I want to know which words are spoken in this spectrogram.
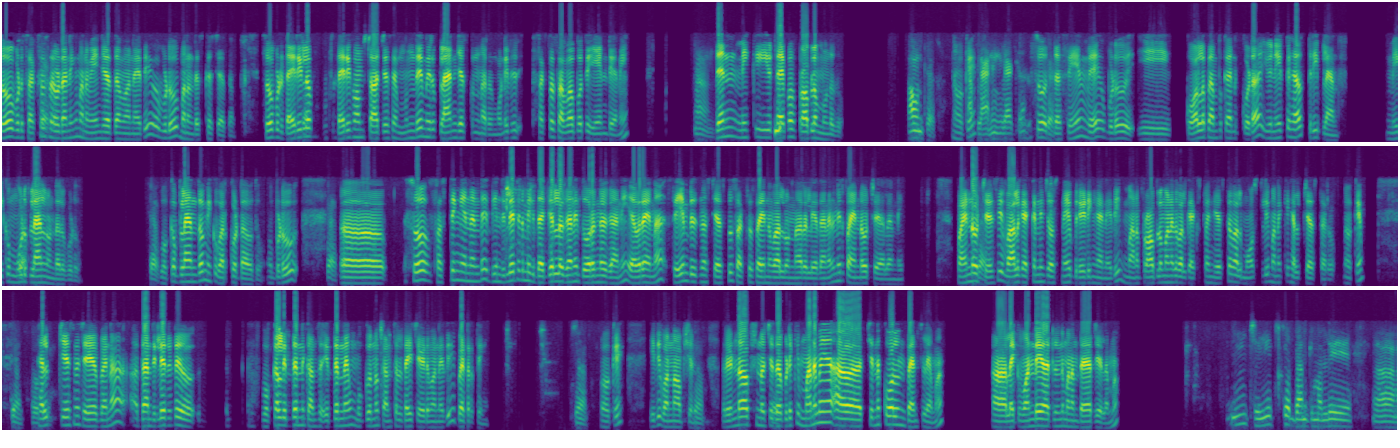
సో ఇప్పుడు సక్సెస్. అవ్వడానికి మనం ఏం చేద్దాం అనేది ఇప్పుడు మనం డిస్కస్ చేద్దాం. సో ఇప్పుడు డైరీలో డైరీ ఫార్మ్ స్టార్ట్ చేసే ముందే మీరు ప్లాన్ చేసుకున్నారు అనుకోండి ఇది సక్సెస్ అవ్వకపోతే ఏంటి అని దెన్ మీకు ఈ టైప్ ఆఫ్ ప్రాబ్లం ఉండదు. అవును సార్. ఓకే ప్లానింగ్ లేక. సో. ద సేమ్ వే ఇప్పుడు ఈ కోళ్ళ పెంపకానికి కూడా you need to have three plans మీకు మూడు. ప్లాన్లు ఉండాలి ఇప్పుడు. ఒక ప్లాన్తో మీకు వర్కౌట్ అవ్వదు. ఇప్పుడు. సో ఫస్ట్ థింగ్ ఏంటంటే దీని రిలేటెడ్ మీకు దగ్గరలో కానీ దూరంగా కానీ ఎవరైనా సేమ్ బిజినెస్ చేస్తూ సక్సెస్ అయిన వాళ్ళు ఉన్నారా లేదా అనేది మీరు ఫైండ్ అవుట్ చేయాలండి. Find out. చేసి వాళ్ళకి ఎక్కడి నుంచి వస్తున్నాయి బ్రీడింగ్ అనేది మన ప్రాబ్లం అనేది వాళ్ళకి ఎక్స్ప్లెయిన్ చేస్తే వాళ్ళు మోస్ట్లీ మనకి హెల్ప్ చేస్తారు. ఓకే. హెల్ప్ చేసిన చేయకపోయినా దాని రిలేటెడ్ ఒకళ్ళిద్దరిని కన్సల్ ఇద్దరిని ముగ్గురు కన్సల్ట్ అయి చేయడం అనేది బెటర్ థింగ్ ఓకే ఇది వన్ ఆప్షన్. రెండో ఆప్షన్ వచ్చేటప్పటికి మనమే చిన్న కోళ్ళని పెంచలేమా? లైక్ వన్ డే వాటిని మనం తయారు చేయలేమా? ఉమ్, చెయ్యొచ్చు సార్ దానికి మళ్ళీ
